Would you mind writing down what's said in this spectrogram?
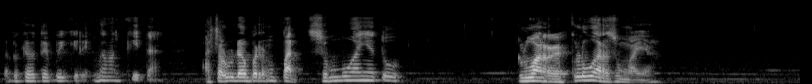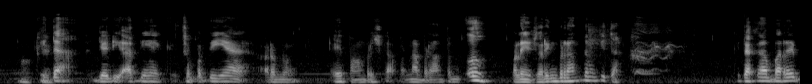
Tapi kalau saya pikir memang kita asal udah berempat semuanya tuh keluar ya? keluar semuanya. Oke. Kita jadi artinya sepertinya orang bilang, eh Pampers gak pernah berantem. Oh, paling sering berantem kita. Kita kabarnya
